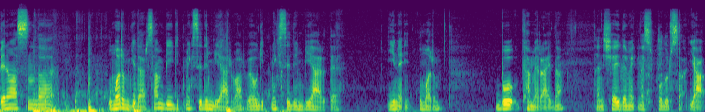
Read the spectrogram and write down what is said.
benim aslında umarım gidersem bir gitmek istediğim bir yer var ve o gitmek istediğim bir yerde yine umarım bu kamerayla hani şey demek nasip olursa ya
